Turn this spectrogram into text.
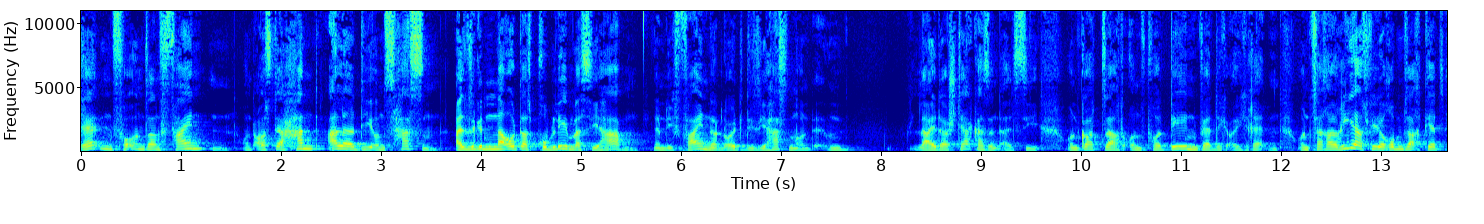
retten vor unseren Feinden und aus der Hand aller, die uns hassen. Also genau das Problem, was sie haben, nämlich Feinde und Leute, die sie hassen und, und leider stärker sind als sie. Und Gott sagt, und vor denen werde ich euch retten. Und Zacharias wiederum sagt jetzt,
